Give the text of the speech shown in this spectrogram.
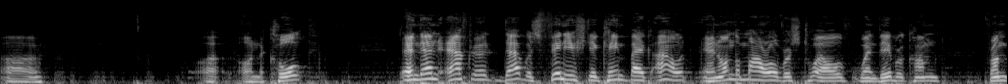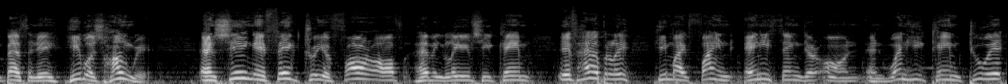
uh, uh, on the colt. And then after that was finished, they came back out, and on the morrow, verse 12, when they were come from Bethany, he was hungry. And seeing a fig tree afar off, having leaves, he came, if happily he might find anything thereon. And when he came to it,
